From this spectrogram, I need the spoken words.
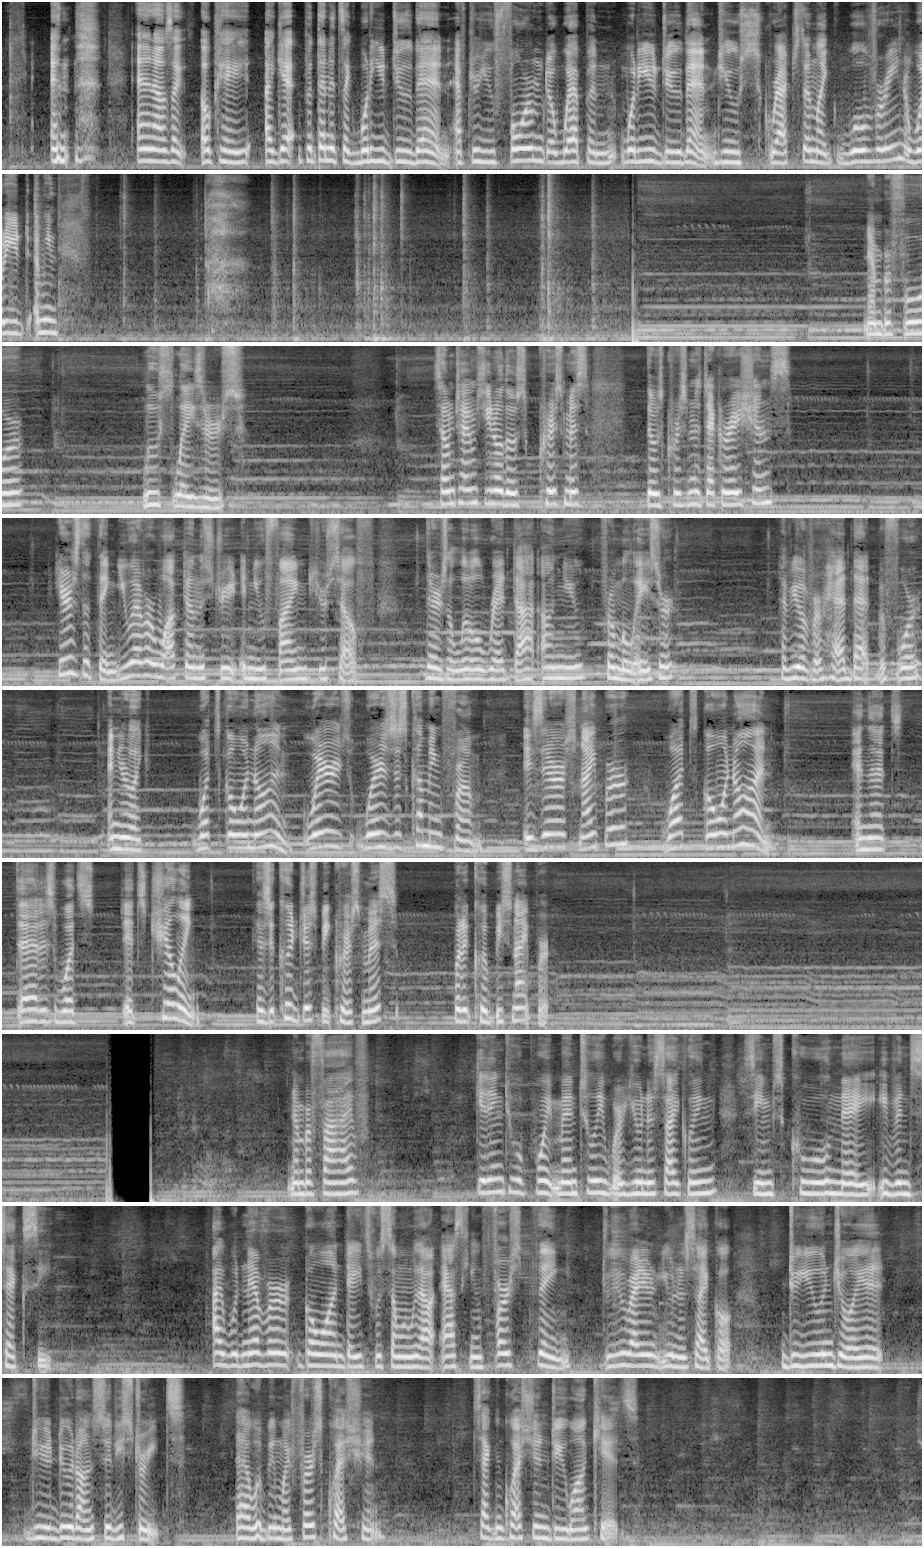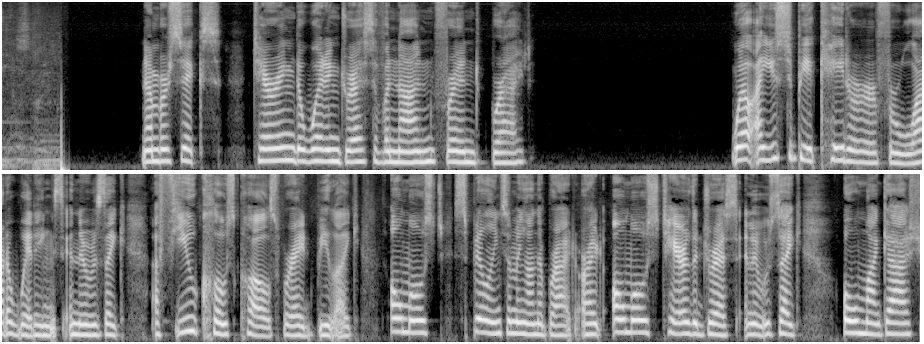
And and I was like, okay, I get, but then it's like, what do you do then? After you formed a weapon, what do you do then? Do you scratch them like Wolverine? Or what do you, I mean, Number four, loose lasers. Sometimes, you know, those Christmas, those Christmas decorations, Here's the thing you ever walk down the street and you find yourself, there's a little red dot on you from a laser? Have you ever had that before? And you're like, what's going on? Where's where's this coming from? Is there a sniper? What's going on? And that's that is what's it's chilling because it could just be Christmas, but it could be sniper. Number five, getting to a point mentally where unicycling seems cool, nay, even sexy. I would never go on dates with someone without asking first thing, do you ride a unicycle? Do you enjoy it? Do you do it on city streets? That would be my first question. Second question, do you want kids? Number six, tearing the wedding dress of a non friend bride. Well, I used to be a caterer for a lot of weddings, and there was like a few close calls where I'd be like almost spilling something on the bride, or I'd almost tear the dress, and it was like, oh my gosh,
